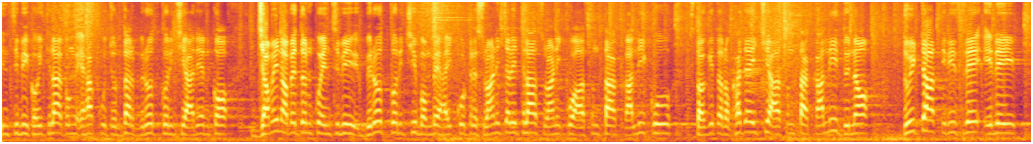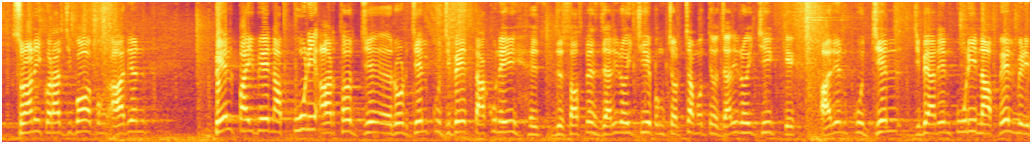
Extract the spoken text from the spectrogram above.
ଏନ୍ସିବି କହିଥିଲା ଏବଂ ଏହାକୁ ଜୋରଦାର ବିରୋଧ କରିଛି ଆର୍ଯ୍ୟନଙ୍କ ଜାମିନ ଆବେଦନକୁ ଏନ୍ସିବି ବିରୋଧ କରିଛି ବମ୍ବେ ହାଇକୋର୍ଟରେ ଶୁଣାଣି ଚାଲିଥିଲା ଶୁଣାଣିକୁ ଆସନ୍ତାକାଲିକୁ ସ୍ଥଗିତ ରଖାଯାଇଛି ଆସନ୍ତାକାଲି ଦିନ ଦୁଇଟା ତିରିଶରେ ଏନେଇ ଶୁଣାଣି କରାଯିବ ଏବଂ ଆର୍ଯ୍ୟନ बेल पाइबे ना पुणी आर्थर जे, रोड जेल को जी ताकु नहीं सस्पेंस जारी रही चर्चा मध्य जारी रही ची, आर्यन को जेल जिबे आर्यन पुणी ना बेल मिल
